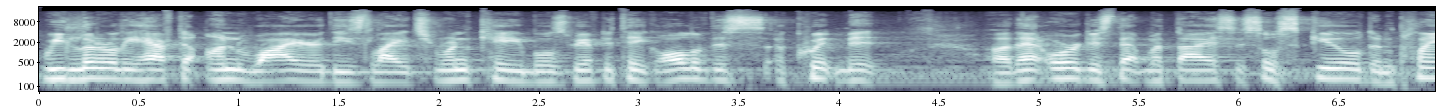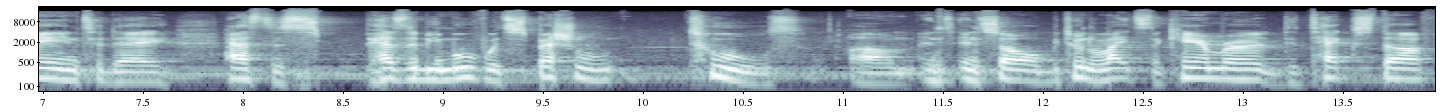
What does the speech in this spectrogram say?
We literally have to unwire these lights, run cables. We have to take all of this equipment. Uh, that organist that Matthias is so skilled in playing today has to, has to be moved with special tools. Um, and, and so between the lights, the camera, the tech stuff,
